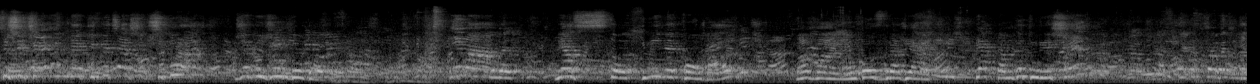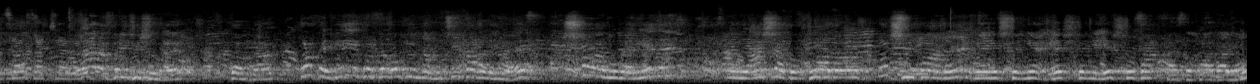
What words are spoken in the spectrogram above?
Słyszycie? Inne ekipy trzeba się przytulać, żeby żur był dobry. I mamy miasto, gminę Kowal. Machają, pozdrawiają. Jak tam gotuje się? Zaraz będzie żurek. Dobra. Trochę wieje, trochę ogień nam ucieka, ale jest. Szkoła numer jeden. Aniasia dokłada śmietane. Nie, jeszcze nie, jeszcze nie, jeszcze zakwas dokładają.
